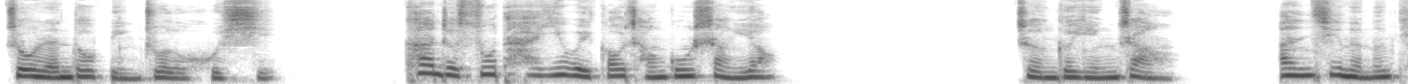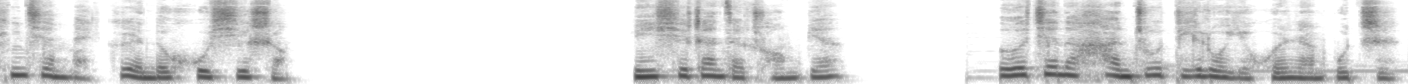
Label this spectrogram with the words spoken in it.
众人都屏住了呼吸，看着苏太医为高长恭上药。整个营帐安静的能听见每个人的呼吸声。云溪站在床边，额间的汗珠滴落也浑然不知。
